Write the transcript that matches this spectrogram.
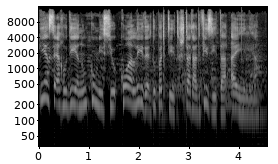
e encerra o dia num comício com a líder do partido que estará de visita à ilha.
